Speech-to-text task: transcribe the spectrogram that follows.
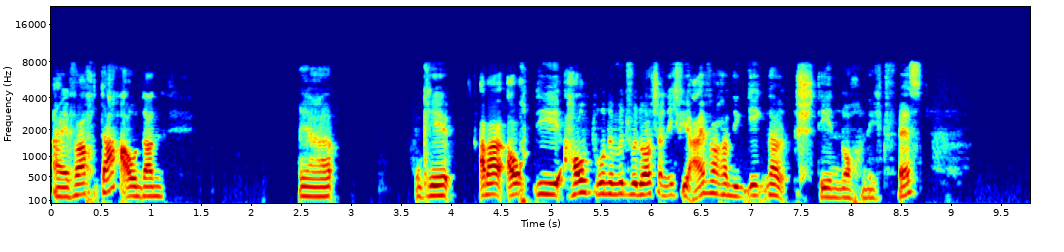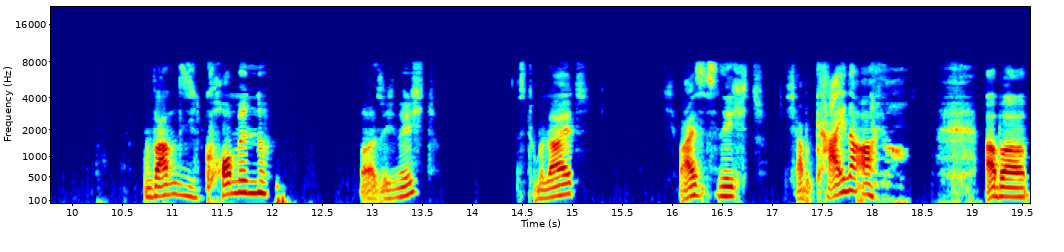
einfach da. Und dann, ja, okay. Aber auch die Hauptrunde wird für Deutschland nicht viel einfacher. Die Gegner stehen noch nicht fest. Wann sie kommen, weiß ich nicht. Es tut mir leid. Ich weiß es nicht. Ich habe keine Ahnung. Aber.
